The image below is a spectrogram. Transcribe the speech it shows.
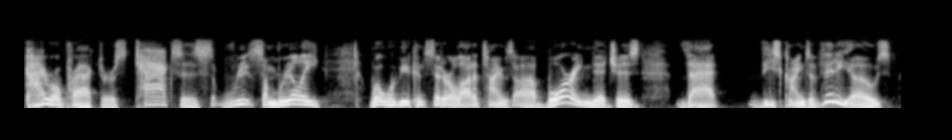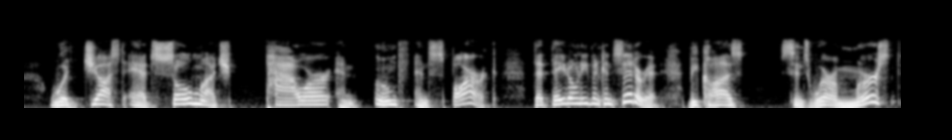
chiropractors, taxes, re- some really what would be consider a lot of times uh, boring niches that these kinds of videos would just add so much power and oomph and spark that they don't even consider it because since we're immersed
